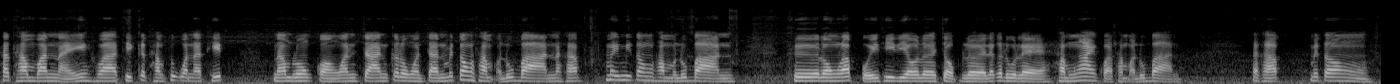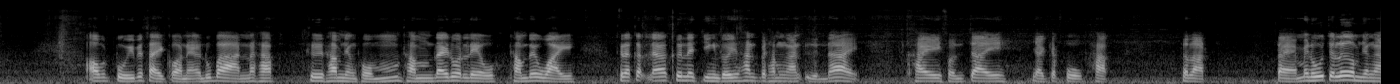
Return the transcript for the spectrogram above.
ถ้าทำวันไหนวันอาทิตย์ก็ทำทุกวันอาทิตย์นำลงกล่องวันจันทร์ก็ลงวันจันทร์ไม่ต้องทำอนุบาลนะครับ ไม่ไม่ต้องทำอนุบาล คือลงรับปุ๋ยทีเดียวเลยจบเลย แล้วก็ดูแลทำง่ายกว่าทำอนุบาลนะครับ ไม่ต้องเอาปุ๋ยไปใส่ก่อนในอนุบาลนะครับ คือทำอย่างผมทำได้รวดเร็วทำได้ไว แล้วก็แล้วขึ้นได้จริงโดยท่านไปทำงานอื่นได้ ใครสนใจอยากจะปลูกผักสลัด แต่ไม่รู้จะเริ่มยังไง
